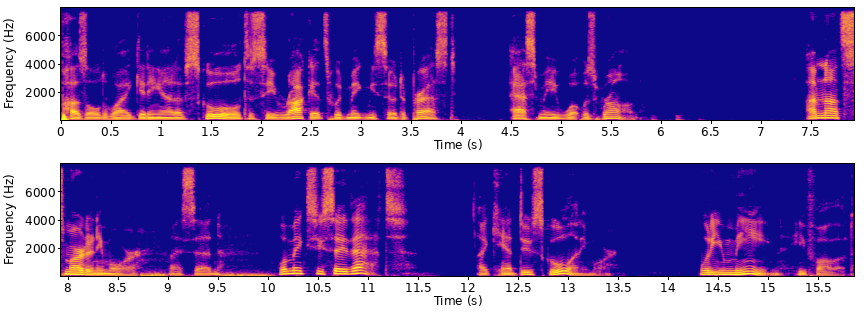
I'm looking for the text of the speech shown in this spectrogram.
puzzled why getting out of school to see rockets would make me so depressed, asked me what was wrong. I'm not smart anymore, I said. What makes you say that? I can't do school anymore. What do you mean? He followed,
